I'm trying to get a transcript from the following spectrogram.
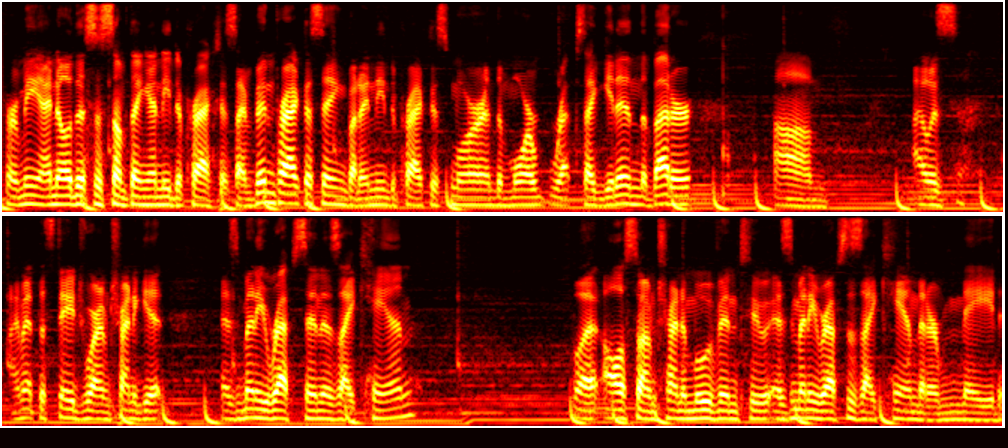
For me, I know this is something I need to practice. I've been practicing, but I need to practice more. And the more reps I get in, the better. Um, I was, I'm at the stage where I'm trying to get as many reps in as I can, but also I'm trying to move into as many reps as I can that are made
